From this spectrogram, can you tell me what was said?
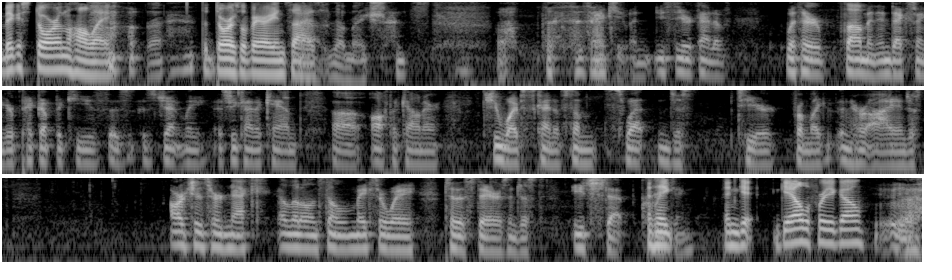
biggest door in the hallway. the doors will vary in size. That makes sense. Uh, th- th- thank you. And you see her kind of, with her thumb and index finger, pick up the keys as, as gently as she kind of can uh, off the counter. She wipes kind of some sweat and just tear from like in her eye and just arches her neck a little and still makes her way to the stairs and just each step And hey, and Ga- Gail, before you go, Yeah.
